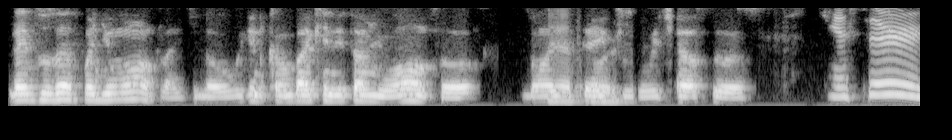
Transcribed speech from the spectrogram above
let's do that when you want. Like, you know, we can come back anytime you want. So don't Yeah, hesitate to reach out to us. Yes, sir.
